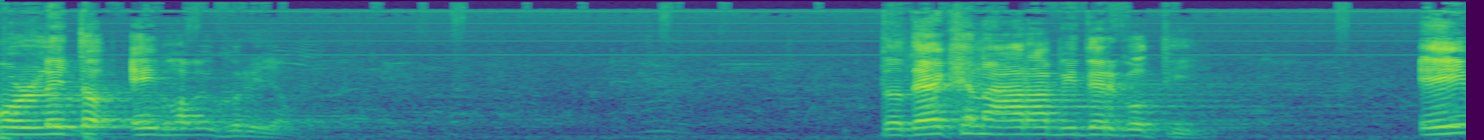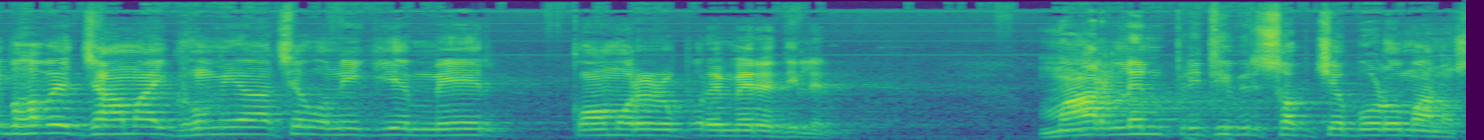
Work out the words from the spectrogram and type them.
পড়লেই তো এইভাবে ঘুরে যাবে। তো দেখেন আরবিদের গতি। এইভাবে জামাই ঘুমিয়ে আছে, উনি গিয়ে মেয়ের কোমরের উপরে মেরে দিলেন। মারলেন পৃথিবীর সবচেয়ে বড় মানুষ।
